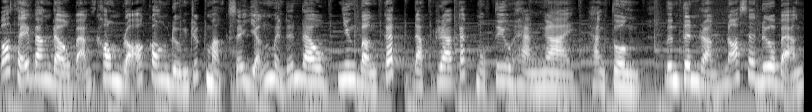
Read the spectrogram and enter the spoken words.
Có thể ban đầu bạn không rõ con đường trước mặt sẽ dẫn mình đến đâu, nhưng bằng cách đặt ra các mục tiêu hàng ngày, hàng tuần, linh tin rằng nó sẽ đưa bạn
